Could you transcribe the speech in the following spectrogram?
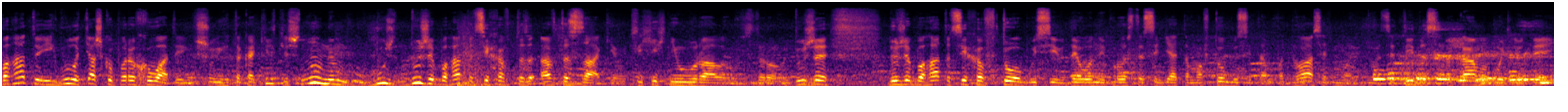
багато їх було тяжко порахувати, що їх така кількість. Ну не дуже багато цих авто, автозаків, цих їхніх уралів здорових. Дуже дуже багато цих автобусів, де вони просто сидять там автобуси там по 20, може, 20 до 40, мабуть, людей.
